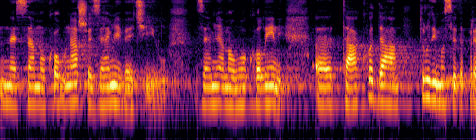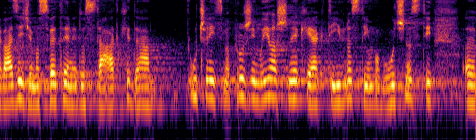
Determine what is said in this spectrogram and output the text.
ne samo ko u našoj zemlji, već i u zemljama u okolini. Tako da trudimo se da prevaziđemo sve te nedostatke, da učenicima pružimo još neke aktivnosti i mogućnosti e,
